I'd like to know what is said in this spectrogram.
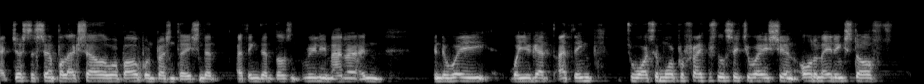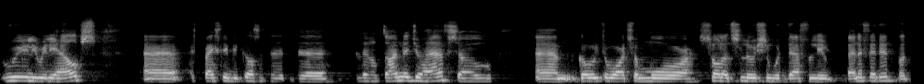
uh, just a simple Excel or PowerPoint presentation. That I think that doesn't really matter. And in the way when you get, I think, towards a more professional situation, automating stuff really, really helps, uh, especially because of the, the, little time that you have. So um, going towards a more solid solution would definitely benefit it. But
